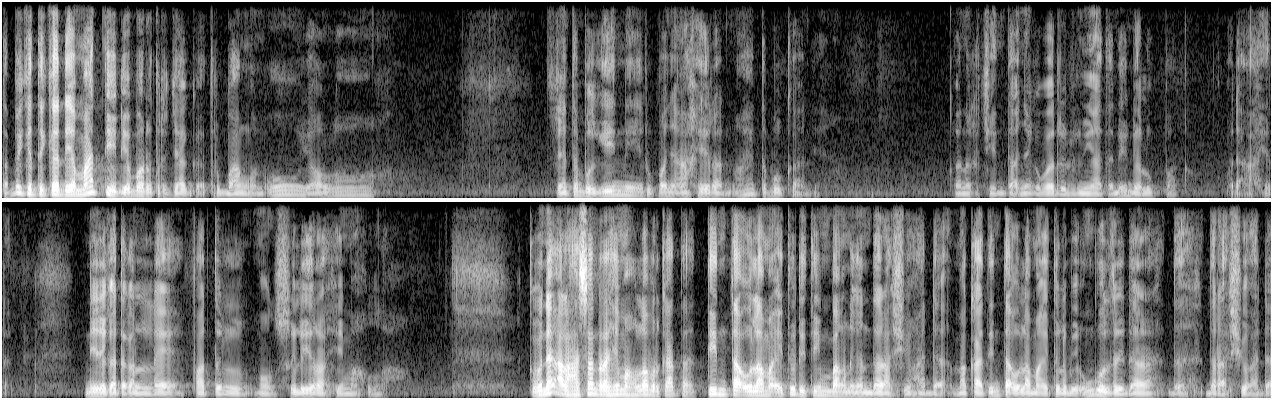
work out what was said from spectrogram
tapi ketika dia mati dia baru terjaga terbangun oh ya Allah ternyata begini rupanya akhirat nah, terbuka dia karena kecintanya kepada dunia tadi dia lupa pada akhirat ini dikatakan oleh Fatul Mausuli rahimahullah Kemudian Al Hasan rahimahullah berkata, tinta ulama itu ditimbang dengan darah syuhada, maka tinta ulama itu lebih unggul dari darah, darah syuhada.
